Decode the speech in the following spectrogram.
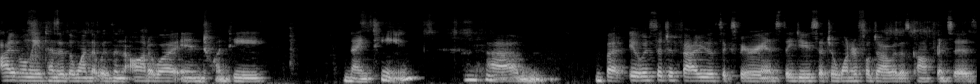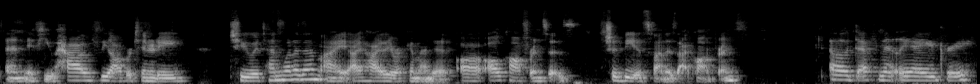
I've only attended the one that was in Ottawa in 2019. Mm-hmm. Um, but it was such a fabulous experience. They do such a wonderful job with those conferences. And if you have the opportunity to attend one of them, I, I highly recommend it. All, all conferences should be as fun as that conference. Oh, definitely. I agree.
